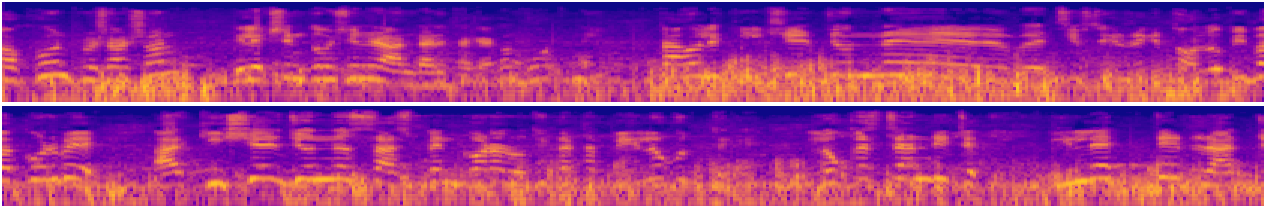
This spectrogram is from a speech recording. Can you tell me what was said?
তখন প্রশাসন ইলেকশন কমিশনের আন্ডারে থাকে। এখন ভোট নেই। তাহলে কিসের জন্য চিফ সেক্রেটারিকে তলবি বা করবে? আর কিসের জন্য সাসপেন্ড করার অধিকারটা পেল থেকে লোকাল স্ট্যান্ডিটা কি ইলেকটেড রাজ্য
